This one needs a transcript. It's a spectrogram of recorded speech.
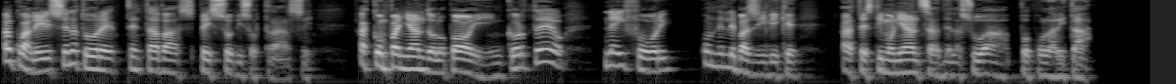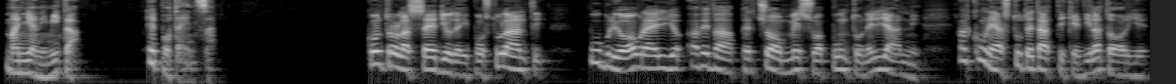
al quale il senatore tentava spesso di sottrarsi, accompagnandolo poi in corteo nei fori o nelle basiliche, a testimonianza della sua popolarità, magnanimità e potenza. Contro l'assedio dei postulanti, Publio Aurelio aveva perciò messo a punto negli anni alcune astute tattiche dilatorie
